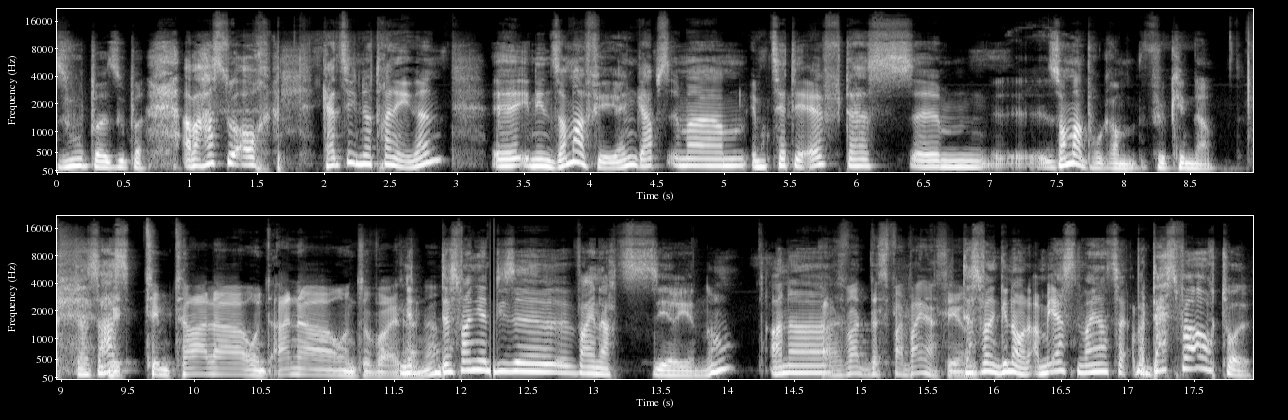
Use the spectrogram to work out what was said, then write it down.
Super, super. Aber hast du auch, kannst du dich noch dran erinnern? Äh, in den Sommerferien gab's immer ähm, im ZDF das ähm, äh, Sommerprogramm für Kinder. Da saß, Mit Tim Thaler und Anna und so weiter. ne, Ne? das waren ja diese Weihnachtsserien, ne? Anna. Ah, das, war, das war Weihnachtsserie. Das war genau am ersten Weihnachtstag. Aber das war auch toll.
